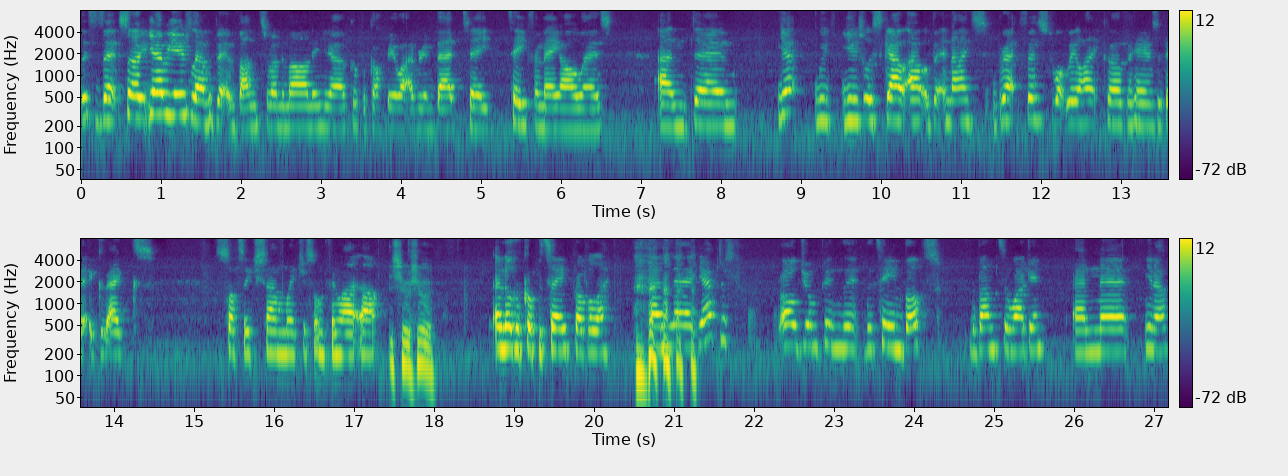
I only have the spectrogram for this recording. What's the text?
this is it. So yeah, we usually have a bit of banter on the morning, you know, a cup of coffee or whatever in bed, tea, tea for me always, and um, yeah, we usually scout out a bit of nice breakfast. What we like over here is a bit of Greggs sausage sandwich or something like that. sure sure Another cup of tea probably, and uh, yeah, just all jump in the, the team bus, the banter wagon, and uh, you know,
